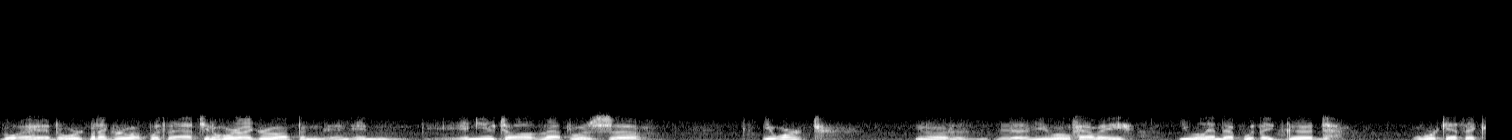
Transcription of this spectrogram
boy i had to work. But i grew up with that. You know where i grew up in in in, in utah that was uh, you worked. You know uh, you will have a you will end up with a good work ethic.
